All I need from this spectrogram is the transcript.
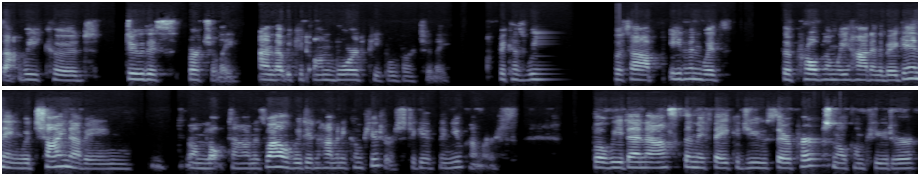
that we could do this virtually and that we could onboard people virtually because we put up even with the problem we had in the beginning with China being on lockdown as well. We didn't have any computers to give the newcomers. But we then asked them if they could use their personal computer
